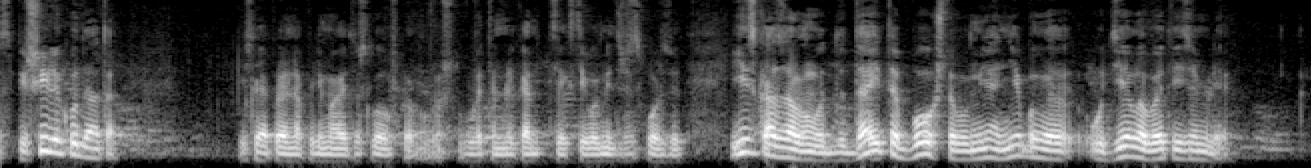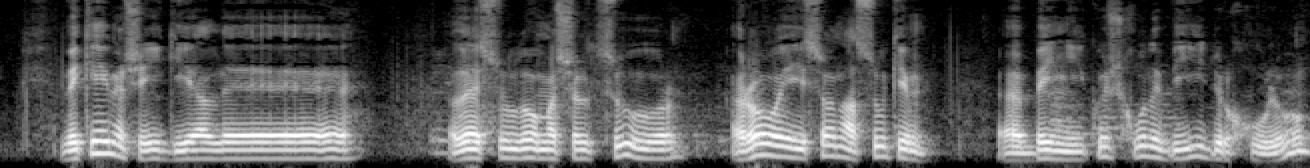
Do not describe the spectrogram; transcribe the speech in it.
спешили куда-то если я правильно понимаю это слово, что в этом ли контексте его Мидриш использует, и сказал ему, дай-то Бог, чтобы у меня не было удела в этой земле. Векеменши и лесулома шельцур, роа и сон асуким э, бейникуш хулы биидур хулу,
